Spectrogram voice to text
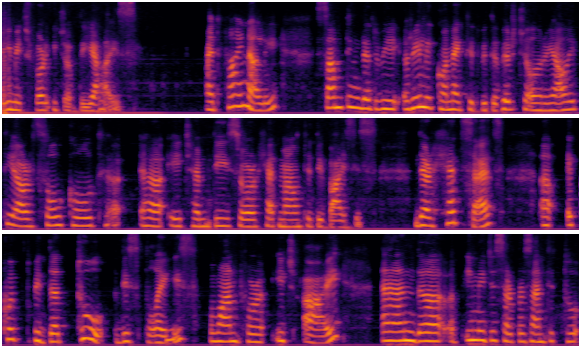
image for each of the eyes. And finally, something that we really connected with the virtual reality are so-called uh, HMDs or head-mounted devices. They're headsets uh, equipped with the two displays, one for each eye, and uh, images are presented to,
